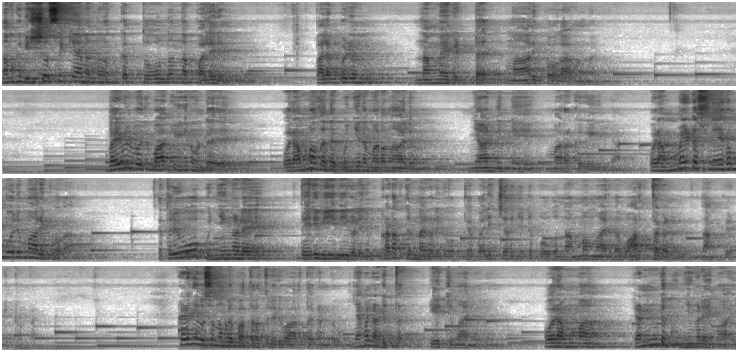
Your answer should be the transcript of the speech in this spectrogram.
നമുക്ക് വിശ്വസിക്കാമെന്നും ഒക്കെ തോന്നുന്ന പലരും പലപ്പോഴും നമ്മെ വിട്ട് മാറിപ്പോകാറുണ്ട്. ബൈബിൾ ഒരു വാക്യം ഇങ്ങനെ ഉണ്ട് ഒരമ്മ തന്റെ കുഞ്ഞിനെ മറന്നാലും ഞാൻ നിന്നെ മറക്കുകയില്ല. ഒരമ്മയുടെ സ്നേഹം പോലും മാറിപ്പോകാം. എത്രയോ കുഞ്ഞുങ്ങളെ തെരുവീതികളിലും കടത്തിണ്ണകളിലും ഒക്കെ വലിച്ചെറിഞ്ഞിട്ട് പോകുന്ന അമ്മമാരുടെ വാർത്തകൾ നാം കേട്ടിട്ടുണ്ട്. കഴിഞ്ഞ ദിവസം നമ്മൾ പത്രത്തിൽ ഒരു വാർത്ത കണ്ടു. ഞങ്ങളുടെ അടുത്ത് ഏറ്റുമാനൂർ ഒരമ്മ രണ്ട് കുഞ്ഞുങ്ങളെയുമായി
